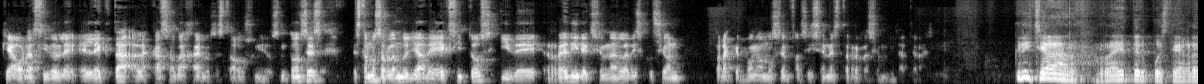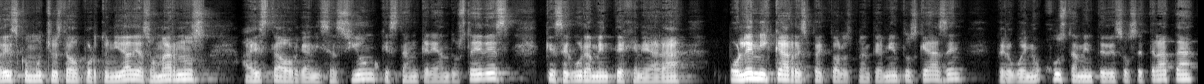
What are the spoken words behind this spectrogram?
que ahora ha sido electa a la Casa Baja de los Estados Unidos. Entonces, estamos hablando ya de éxitos y de redireccionar la discusión para que pongamos énfasis en esta relación bilateral. Richard Raeter, pues te agradezco mucho esta oportunidad de asomarnos a esta organización que están creando ustedes, que seguramente generará polémica respecto a los planteamientos que hacen, pero bueno, justamente de eso se trata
